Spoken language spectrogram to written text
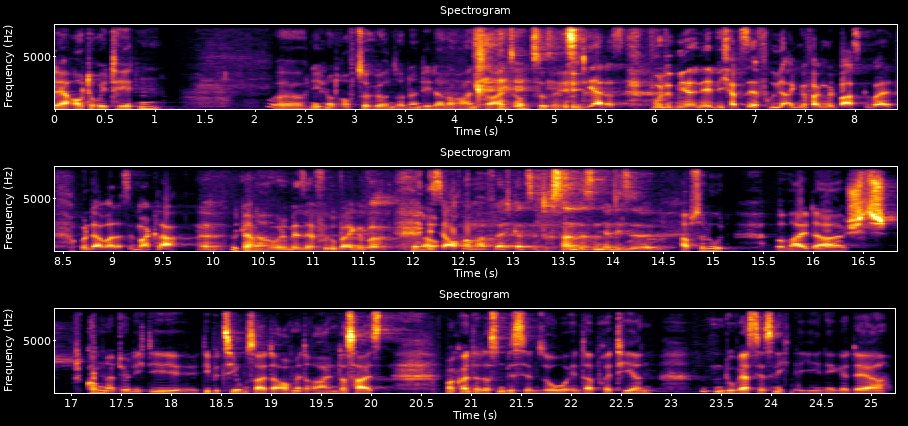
der Autoritäten äh, nicht nur drauf zu hören, sondern die dann auch eins zu eins umzusetzen. ja, das wurde mir, nee, ich habe sehr früh angefangen mit Basketball und da war das immer klar. Ne? Genau. Ja, wurde mir sehr früh beigebracht. Genau. Ist ja auch nochmal vielleicht ganz interessant, das sind ja diese... Absolut, weil da kommt natürlich die, die Beziehungsseite auch mit rein. Das heißt, man könnte das ein bisschen so interpretieren, du wärst jetzt nicht derjenige, der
